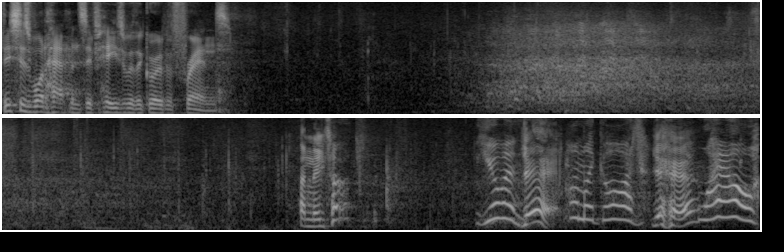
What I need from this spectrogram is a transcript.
This is what happens if he's with a group of friends. Anita? Ewan. Yeah. Oh my God. Yeah. Wow.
